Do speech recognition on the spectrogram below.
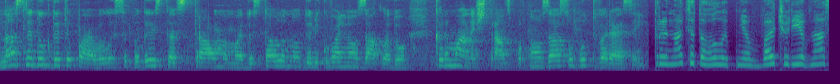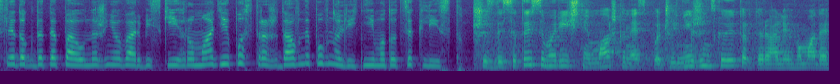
Внаслідок ДТП велосипедиста з травмами доставлено до лікувального закладу. Керманич транспортного засобу Тверезий. 13 липня ввечері внаслідок ДТП у Нижньовербівській громаді постраждав неповнолітній мотоцикліст. 67-річний мешканець Печеніжинської територіальної громади,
